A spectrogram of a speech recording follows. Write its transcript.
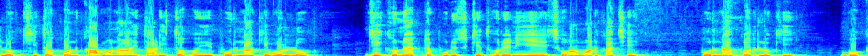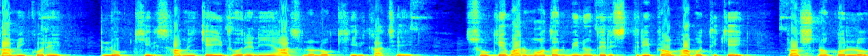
লক্ষ্মী তখন কামনায় তাড়িত হয়ে পূর্ণাকে বলল, যে কোনো একটা পুরুষকে ধরে নিয়ে এসো আমার কাছে। পূর্ণা করল কি, বোকামি করে লক্ষ্মীর স্বামীকেই ধরে নিয়ে আসলো লক্ষ্মীর কাছে। সুখ এবার মদন বিনোদের স্ত্রী প্রভাবতীকে প্রশ্ন করল,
